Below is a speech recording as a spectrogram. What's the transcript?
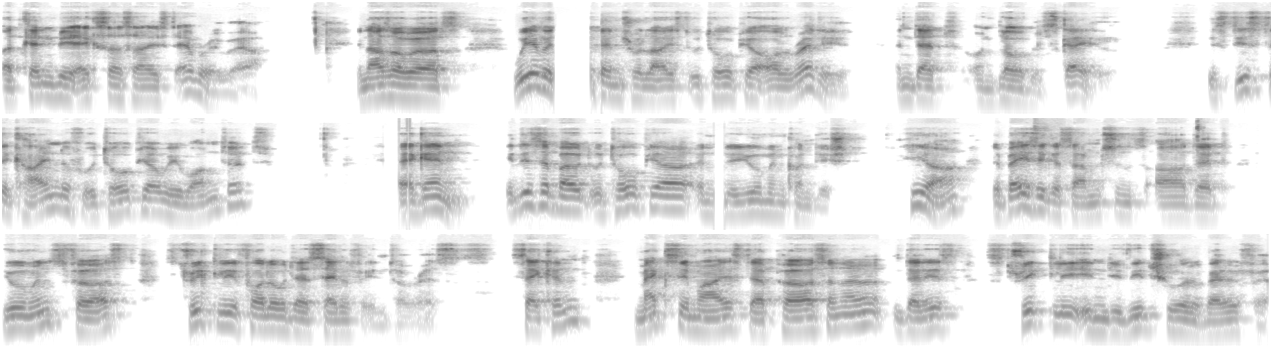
but can be exercised everywhere. In other words, we have a decentralized utopia already, and that on global scale. Is this the kind of utopia we wanted? Again, it is about utopia and the human condition. Here, the basic assumptions are that humans first strictly follow their self-interests. Second, maximize their personal, that is, strictly individual welfare.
